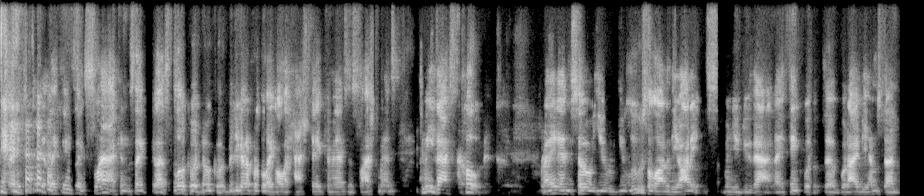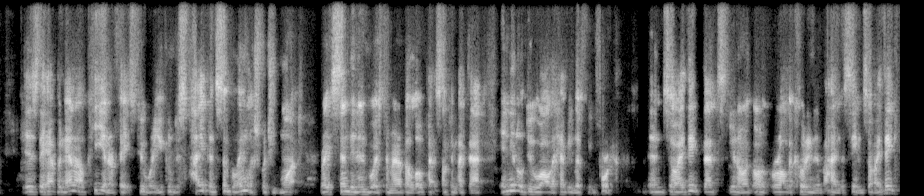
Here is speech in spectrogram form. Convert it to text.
If you look at like things like slack and it's like oh, that's low code no code but you got to put like all the hashtag commands and slash commands. To me that's code right? And so you you lose a lot of the audience when you do that. And i think with the, what ibm's done is they have an NLP interface too, where you can just type in simple English what you want, right? Send an invoice to Maribel Lopez, something like that, and it'll do all the heavy lifting for you. And so I think that's, you know, or all the coding in behind the scenes. So I think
